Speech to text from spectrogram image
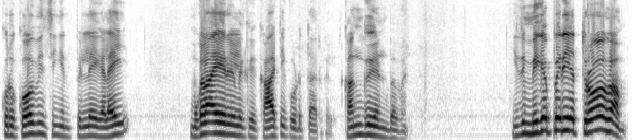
குரு கோவிந்த் சிங்கின் பிள்ளைகளை முகலாயர்களுக்கு காட்டி கொடுத்தார்கள். கங்கு என்பவன். இது மிகப்பெரிய துரோகம்.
